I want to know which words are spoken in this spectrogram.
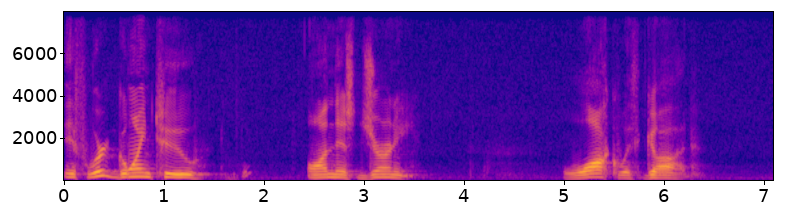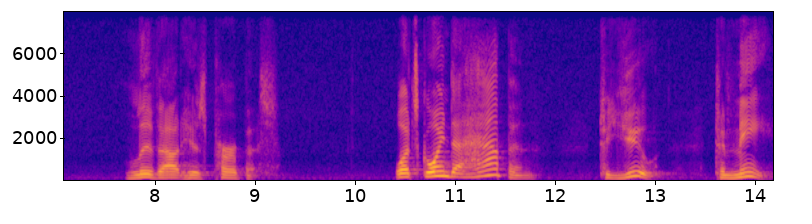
If we're going to, on this journey, walk with God, live out His purpose, what's going to happen to you, to me,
